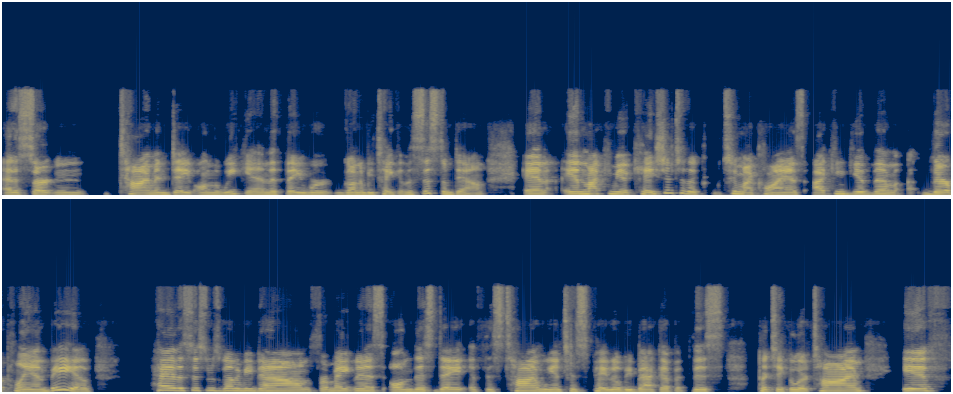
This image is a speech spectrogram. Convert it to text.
at a certain time and date on the weekend that they were going to be taking the system down. And in my communication to the to my clients i can give them their plan b of hey the system's going to be down for maintenance on this date at this time. We anticipate it'll be back up at this particular time. If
